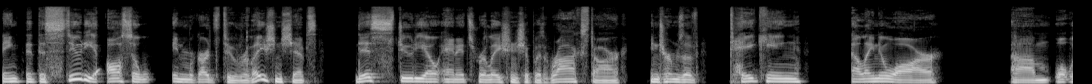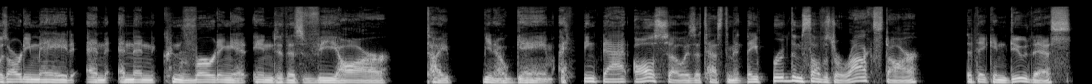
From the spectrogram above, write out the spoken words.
think that the studio also in regards to relationships, this studio and its relationship with Rockstar in terms of taking LA Noire, um, what was already made, and and then converting it into this VR type you know, game. I think that also is a testament. They've proved themselves to Rockstar that they can do this.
